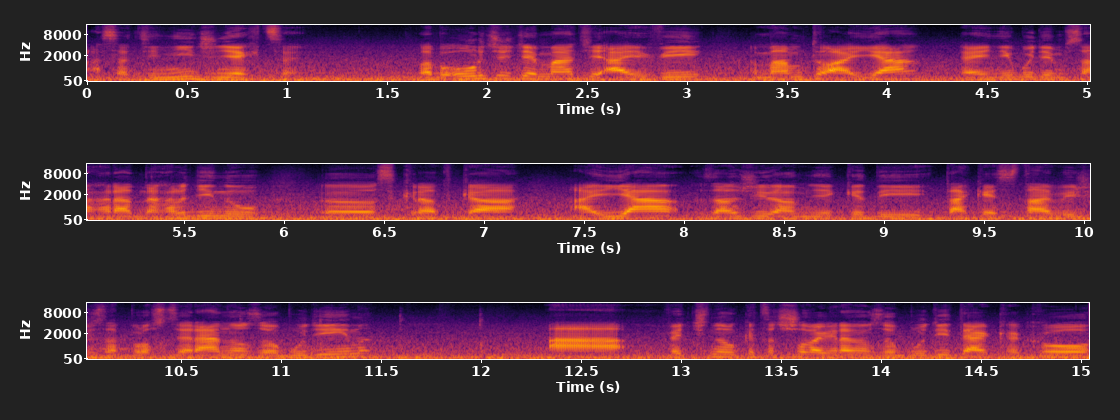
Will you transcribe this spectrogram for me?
a sa ti nič nechce lebo určite máte aj vy, mám to aj ja, hej, nebudem sa hrať na hrdinu, e, skratka, aj ja zažívam niekedy také stavy, že sa proste ráno zobudím a väčšinou, keď sa človek ráno zobudí, tak ako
